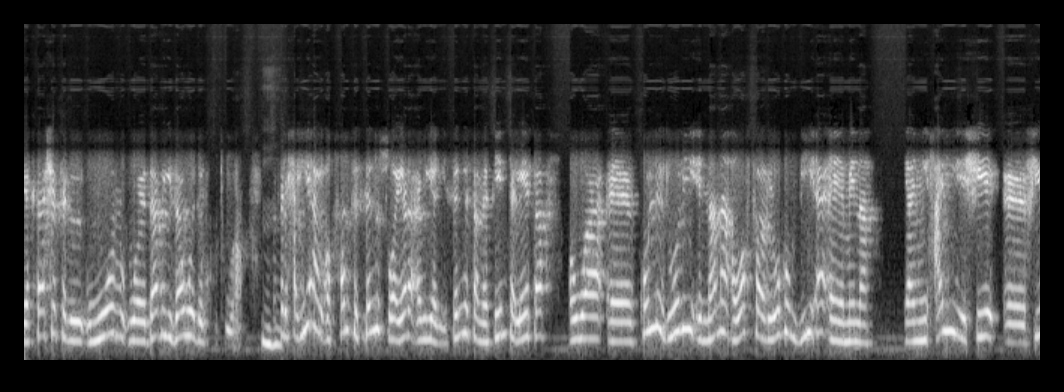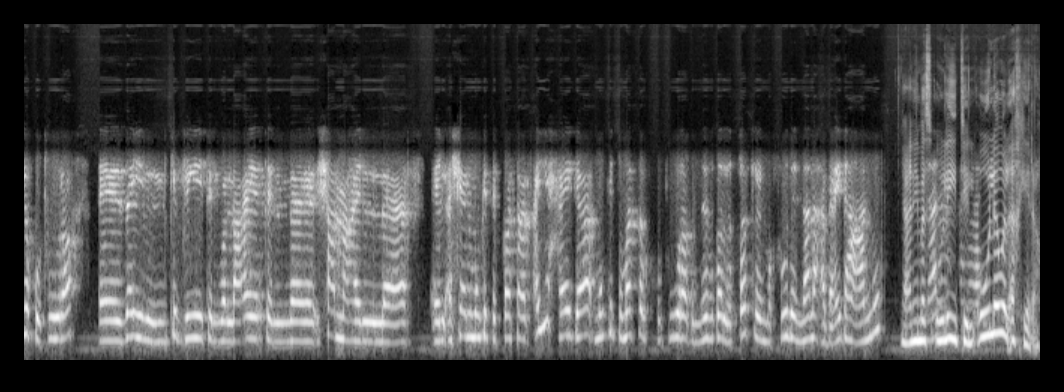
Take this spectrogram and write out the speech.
يكتشف الأمور وده بيزود الخطورة. في الحقيقة الأطفال في السن الصغيرة قوي يعني سن سنتين ثلاثة هو آه كل دوري إن أنا أوفر لهم بيئة آمنة. يعني أي شيء آه فيه خطورة آه زي الكبريت الولاعات الشمع الأشياء اللي ممكن تتكسر أي حاجة ممكن تمثل خطورة بالنسبة للطفل المفروض إن أنا أبعدها عنه. يعني مسؤوليتي الأولى والأخيرة.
